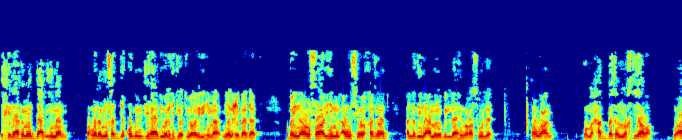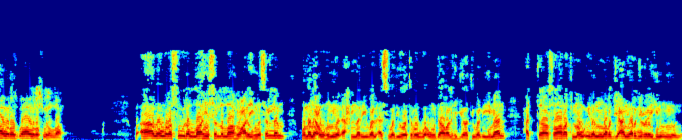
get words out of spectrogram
بخلاف من ادعى الإيمان وهو لم يصدقه بالجهاد والهجرة وغيرهما من العبادات وبين أنصارهم الأوس والخزرج الذين آمنوا بالله ورسوله طوعا ومحبة واختيارا وآووا رسول الله. وآووا رسول الله صلى الله عليه وسلم ومنعوه من الأحمر والأسود وتبوأوا دار الهجرة والإيمان حتى صارت موئلا ومرجعا يرجع إليه المؤمنون.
